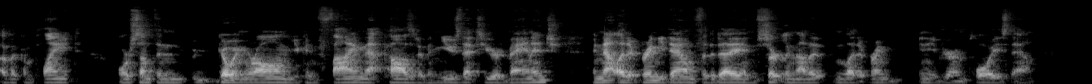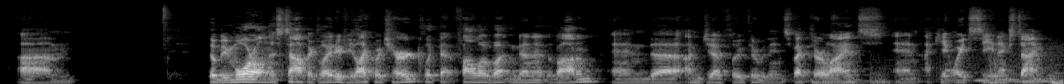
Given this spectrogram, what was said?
of a complaint or something going wrong, you can find that positive and use that to your advantage, and not let it bring you down for the day, and certainly not let it bring any of your employees down. Um, There'll be more on this topic later. If you like what you heard, click that follow button down at the bottom. And uh, I'm Jeff Luther with the Inspector Alliance, and I can't wait to see you next time.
